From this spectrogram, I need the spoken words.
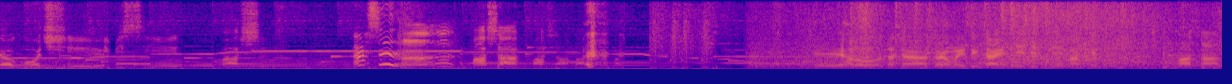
要过去 BBC 巴士，巴士。巴沙，巴沙，巴沙。嘿，Hello，大家，虽然我们已经在 ABC Market 巴沙了，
